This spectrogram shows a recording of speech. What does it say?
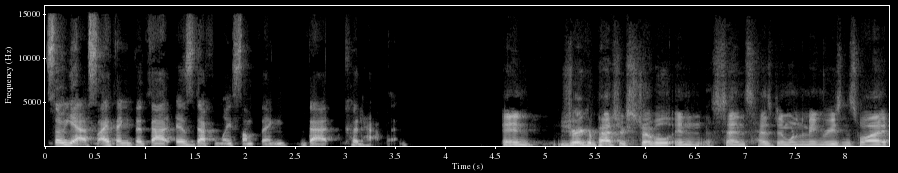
So, yes, I think that that is definitely something that could happen. And Dre Patrick's struggle, in a sense, has been one of the main reasons why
